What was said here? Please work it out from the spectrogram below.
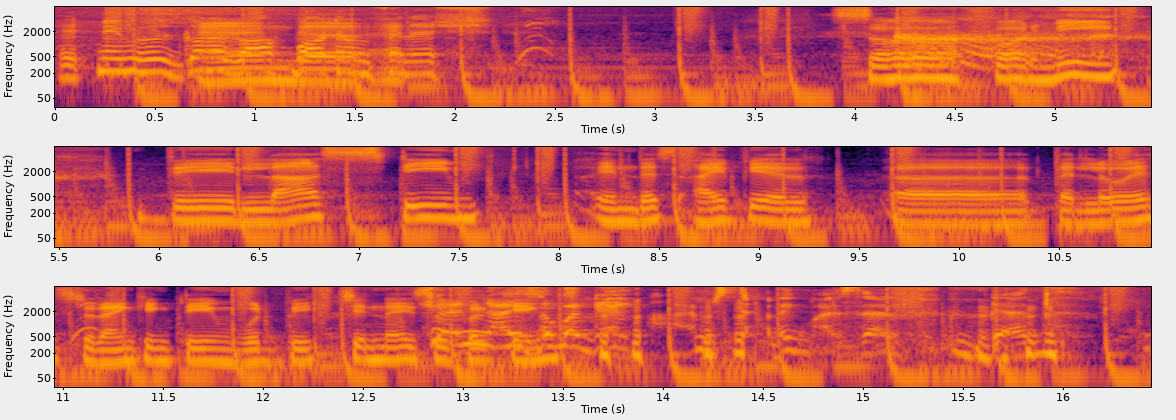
Hit me who's gonna rock bottom uh, finish. So for me, the last team in this IPL, uh, the lowest ranking team would be Chennai Super Chennai Kings. Super King. I'm stabbing myself to death.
